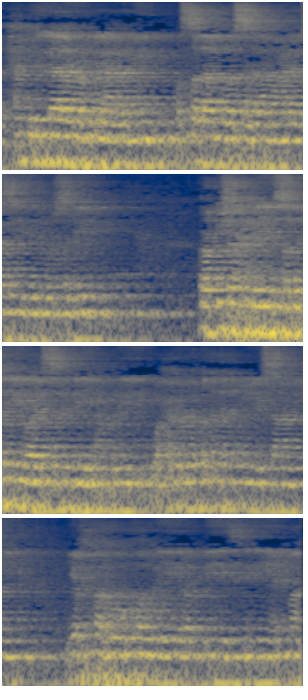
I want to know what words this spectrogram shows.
الحمد لله رب العالمين والصلاة والسلام على سيد المرسلين. رب اشرح لي صدري ويسر لي أمري وحلل عقدة من لساني يفقه قولي ربي زدني علما.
